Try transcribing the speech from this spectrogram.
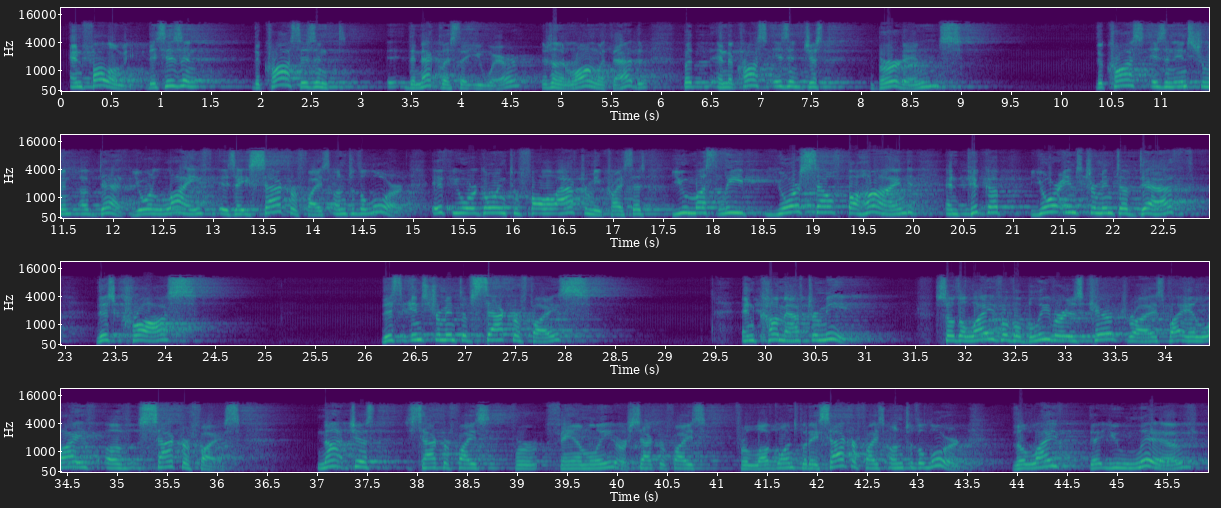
and follow me. This isn't, the cross isn't the necklace that you wear. There's nothing wrong with that. But, and the cross isn't just burdens. The cross is an instrument of death. Your life is a sacrifice unto the Lord. If you are going to follow after me, Christ says, you must leave yourself behind and pick up your instrument of death, this cross, this instrument of sacrifice, and come after me. So the life of a believer is characterized by a life of sacrifice. Not just sacrifice for family or sacrifice for loved ones, but a sacrifice unto the Lord. The life that you live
